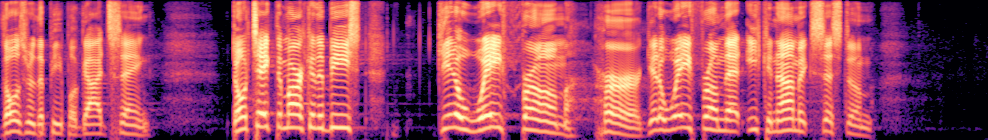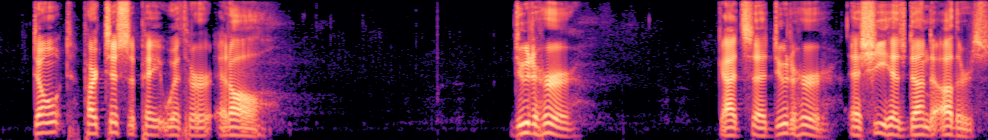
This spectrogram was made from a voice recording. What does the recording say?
Those are the people God's saying, don't take the mark of the beast. Get away from her. Get away from that economic system. Don't participate with her at all. Do to her, God said, do to her as she has done to others.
